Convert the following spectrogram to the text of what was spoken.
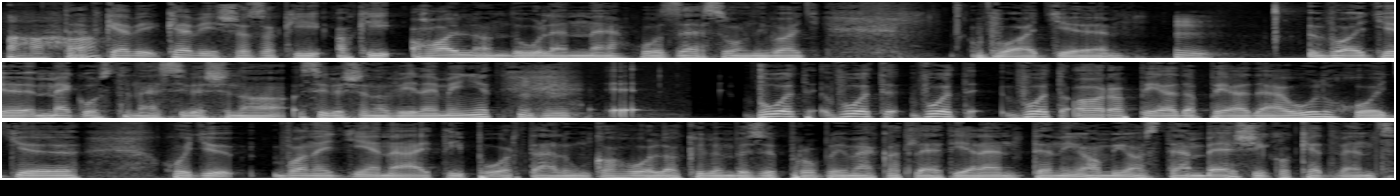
Aha. tehát kevés, kevés az, aki, aki hajlandó lenne hozzászólni, vagy, vagy, hmm. vagy megosztaná szívesen a, szívesen a véleményét. Uh-huh volt, volt, volt, volt arra példa például, hogy, hogy van egy ilyen IT portálunk, ahol a különböző problémákat lehet jelenteni, ami aztán beesik a kedvenc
